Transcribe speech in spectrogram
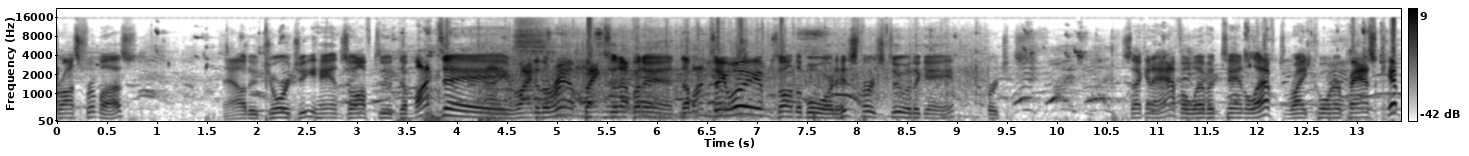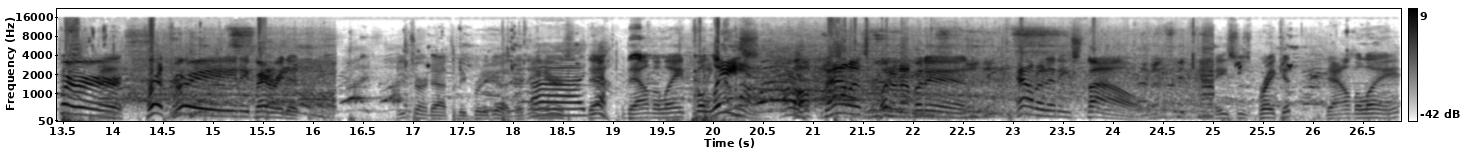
Cross from us. Now to Giorgi, hands off to Demonte, right of the rim, banks it up and in. Demonte Williams on the board, his first two of the game. Purchase. Second half, 11-10 left. Right corner pass, Kipper for three, and he buried it. He turned out to be pretty good, didn't he? Uh, Here's yeah. down, down the lane. Feliz off balance, put it up and in. Counted and he's fouled. Aces break it down the lane.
